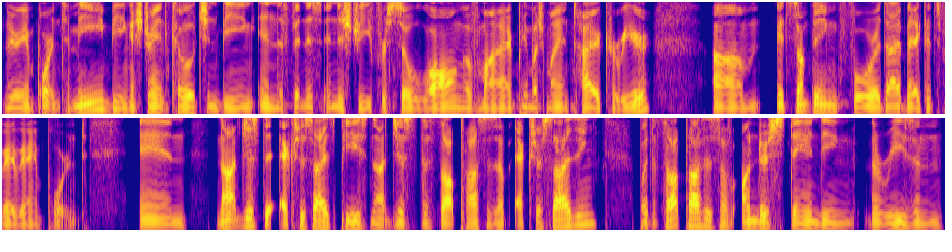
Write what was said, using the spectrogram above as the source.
very important to me, being a strength coach and being in the fitness industry for so long of my pretty much my entire career. Um, it's something for a diabetic that's very, very important. And not just the exercise piece, not just the thought process of exercising, but the thought process of understanding the reason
